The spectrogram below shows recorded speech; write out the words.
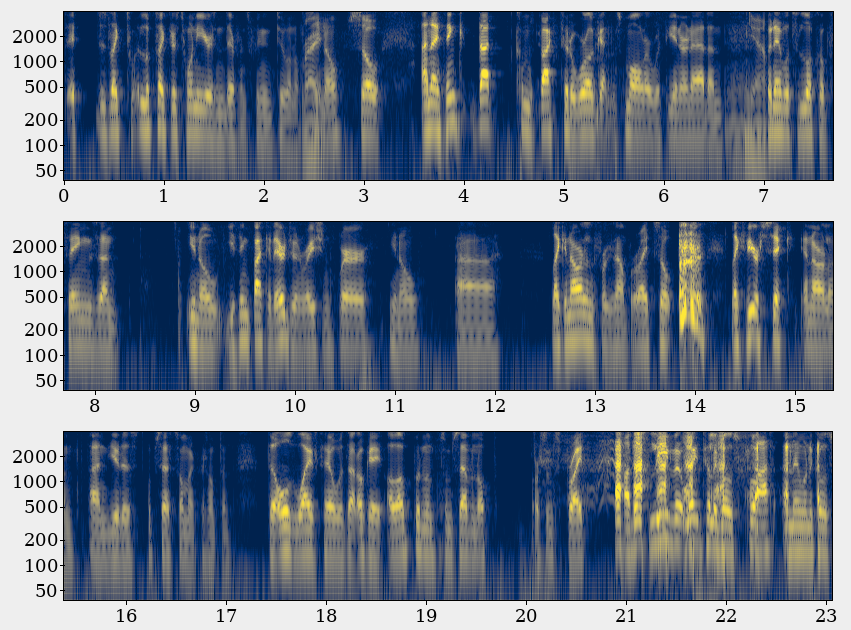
it there's like tw- it looks like there's 20 years in difference between the two of them you know so and i think that comes back to the world getting smaller with the internet and Yeah. being able to look up things and you know you think back at their generation where you know uh like in Ireland, for example, right? So, like if you're sick in Ireland and you just upset stomach or something, the old wives' tale was that okay, I'll put some Seven Up or some Sprite. I'll just leave it, wait till it goes flat, and then when it goes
